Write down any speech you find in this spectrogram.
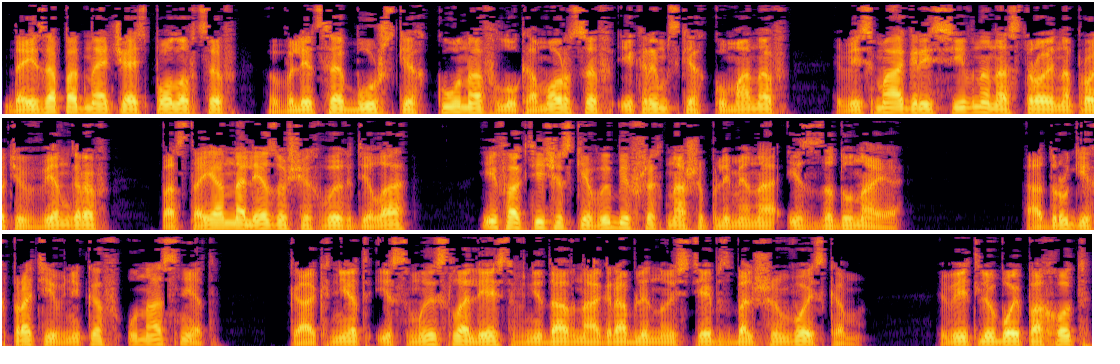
Да и западная часть половцев в лице бужских кунов, лукоморцев и крымских куманов весьма агрессивно настроена против венгров, постоянно лезущих в их дела и фактически выбивших наши племена из-за Дуная. А других противников у нас нет. Как нет и смысла лезть в недавно ограбленную степь с большим войском. Ведь любой поход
